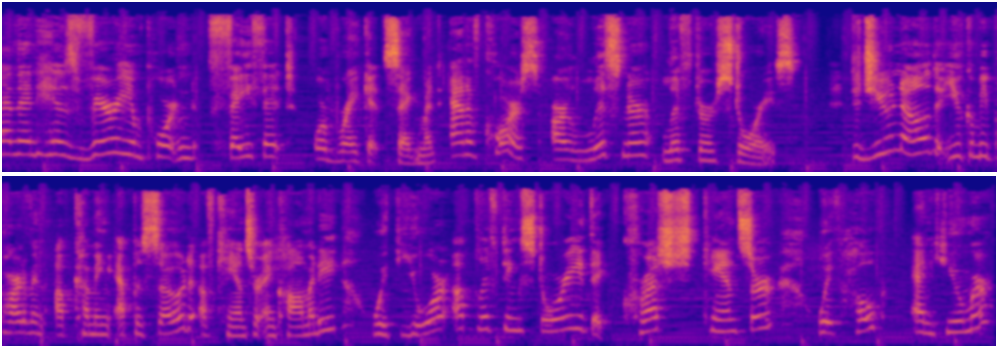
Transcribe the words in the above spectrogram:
and then his very important Faith It or Break It segment. And of course, our listener lifter stories. Did you know that you can be part of an upcoming episode of Cancer and Comedy with your uplifting story that crushed cancer with hope and humor?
